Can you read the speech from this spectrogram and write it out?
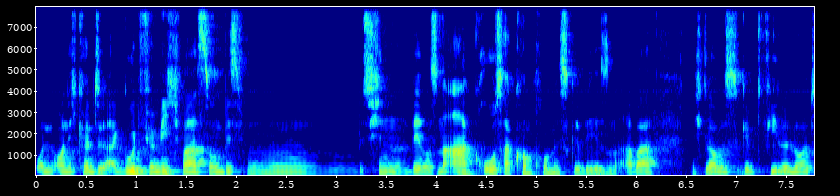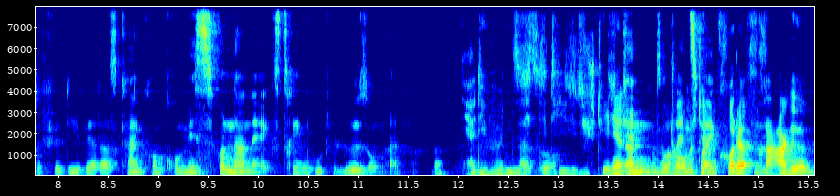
und, und ich könnte, äh, gut, für mich war es so ein bisschen, bisschen, wäre es ein arg großer Kompromiss gewesen, aber ich glaube, es gibt viele Leute, für die wäre das kein Kompromiss, sondern eine extrem gute Lösung einfach. Ne? Ja, die würden sich, Also, die, die, die stehen ja dann so unter Umständen vor der. Frage,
